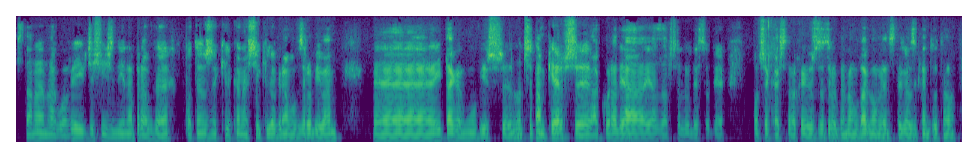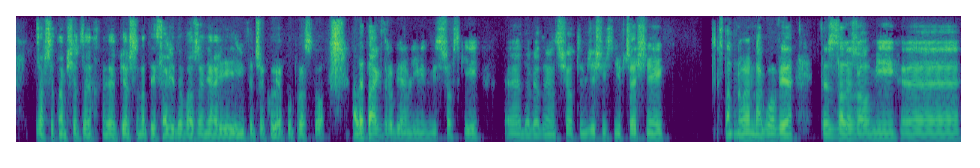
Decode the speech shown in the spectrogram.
stanąłem na głowie i w 10 dni naprawdę potężnych kilkanaście kilogramów zrobiłem. E, I tak jak mówisz, no czy tam pierwszy, akurat ja, ja zawsze lubię sobie poczekać trochę już ze zrobioną wagą, więc z tego względu to zawsze tam siedzę e, pierwszy na tej sali do ważenia i, wyczekuję po prostu. Ale tak, zrobiłem limit mistrzowski, e, dowiadując się o tym 10 dni wcześniej. Stanąłem na głowie, też zależało mi, e,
